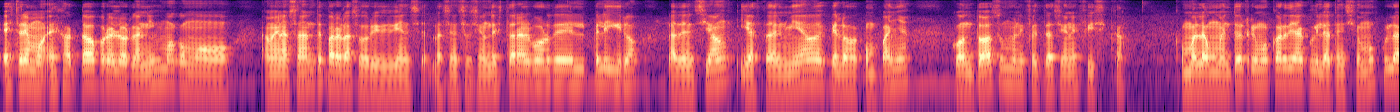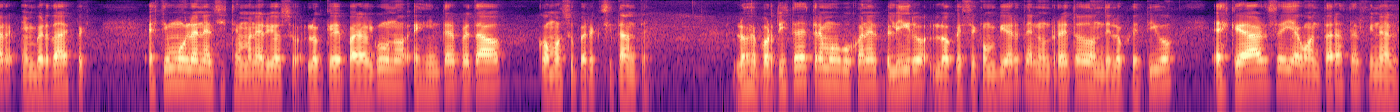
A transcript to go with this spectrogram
extremos es jactado por el organismo como amenazante para la sobrevivencia. La sensación de estar al borde del peligro, la tensión y hasta el miedo de que los acompaña con todas sus manifestaciones físicas, como el aumento del ritmo cardíaco y la tensión muscular, en verdad estimulan el sistema nervioso, lo que para algunos es interpretado como super excitante. Los deportistas extremos buscan el peligro, lo que se convierte en un reto donde el objetivo es quedarse y aguantar hasta el final,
